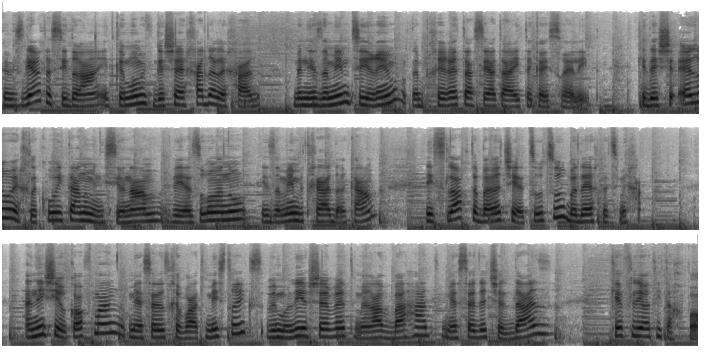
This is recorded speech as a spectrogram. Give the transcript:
במסגרת הסדרה התקיימו מפגשי אחד על אחד בין יזמים צעירים לבכירי תעשיית ההייטק הישראלית, כדי שאלו יחלקו איתנו מניסיונם ויעזרו לנו, יזמים בתחילת דרכם, לצלוח את הבעיות שיצוצו בדרך לצמיחה. אני שיר קופמן, מייסדת חברת מיסטריקס, ומולי יושבת מירב בהט, מייסדת של דאז. כיף להיות איתך פה.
